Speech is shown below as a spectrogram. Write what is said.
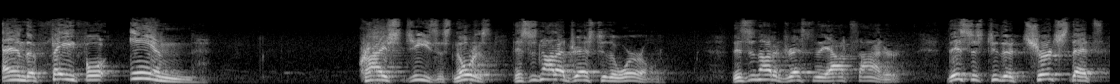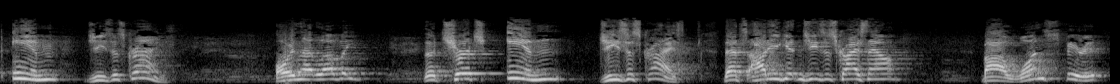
and the faithful in Christ Jesus. Notice, this is not addressed to the world. This is not addressed to the outsider. This is to the church that's in Jesus Christ. Oh, isn't that lovely? The church in Jesus Christ. That's, how do you get in Jesus Christ now? By one Spirit,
